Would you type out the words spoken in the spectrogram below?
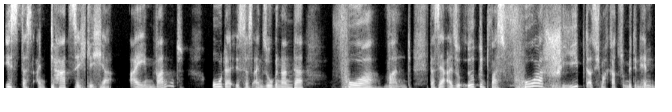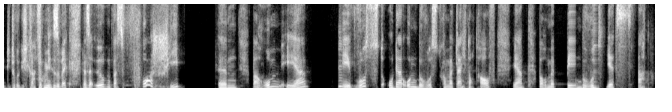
ist das ein tatsächlicher Einwand oder ist das ein sogenannter Vorwand, dass er also irgendwas vorschiebt, also ich mache gerade so mit den Händen, die drücke ich gerade von mir so weg, dass er irgendwas vorschiebt, ähm, warum er bewusst oder unbewusst, kommen wir gleich noch drauf, ja, warum er unbewusst jetzt sagt,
